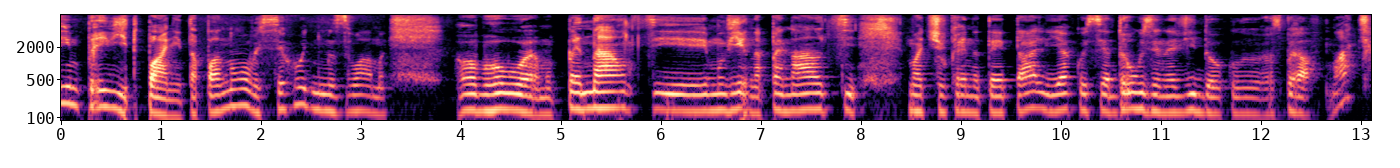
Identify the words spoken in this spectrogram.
Всім привіт, пані та панове. Сьогодні ми з вами обговоримо пеналті, ймовірно, пеналті матчу України та Італії. Якось я, друзі, на відео, коли розбирав матч,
